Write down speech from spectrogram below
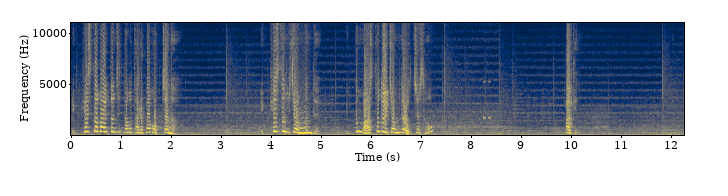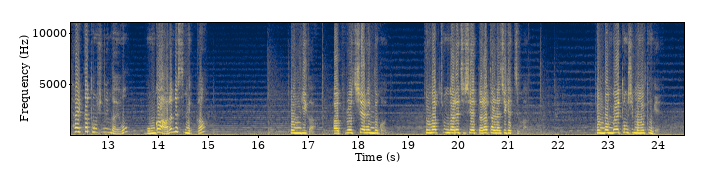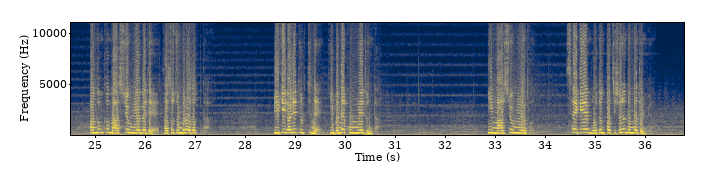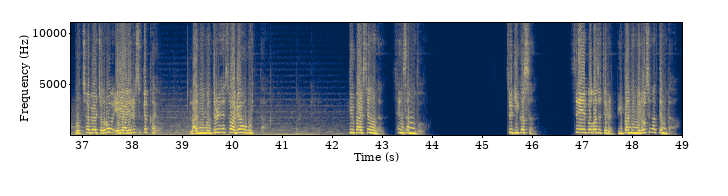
이 캐스터가 했던 짓하고 다를 바가 없잖아. 이 캐스터는 이제 없는데, 이 그럼 마스터도 이제 없는데 어째서? 하긴. 타이카 통신인가요? 뭔가 알아냈습니까? 본기가 앞으로 취할 행동은 종합총괄의 지시에 따라 달라지겠지만 경반부의 통신망을 통해 방금 그 마수형 위협에 대해 다소 정보를 얻었다. 위기관리 툴틴에 기반에 공유해둔다. 이 마수형 위협은 세계의 모든 파티션을 넘나들며 무차별적으로 AI를 습격하여 라니먼드를 해소하려 하고 있다. 그 발생어는 생산부. 즉 이것은 세이버가 저지른 위반 행위로 생각된다.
